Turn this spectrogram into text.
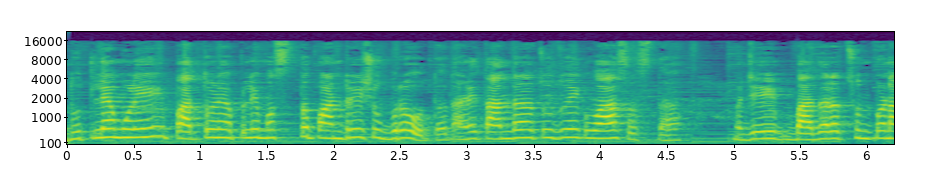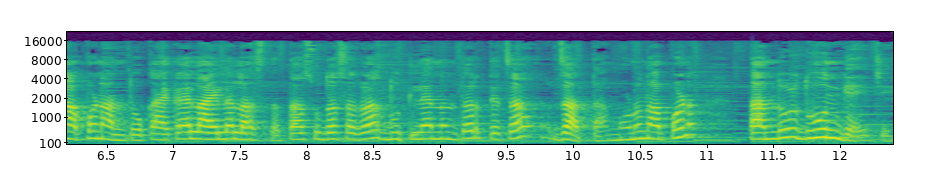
धुतल्यामुळे पातोळे आपले मस्त पांढरे शुभ्र होतात आणि तांदळाचा जो एक वास असता म्हणजे बाजारातून पण आपण आणतो काय काय लायलेला असतं ता सुद्धा सगळा धुतल्यानंतर त्याचा जाता. म्हणून आपण तांदूळ धुवून घ्यायचे.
